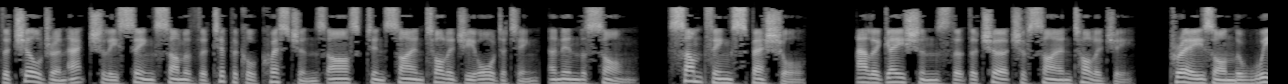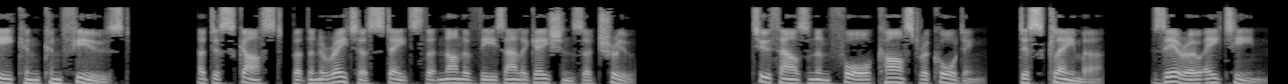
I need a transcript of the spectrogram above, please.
the children actually sing some of the typical questions asked in Scientology auditing, and in the song, Something Special, allegations that the Church of Scientology preys on the weak and confused are discussed, but the narrator states that none of these allegations are true. 2004 cast recording. Disclaimer. 018.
